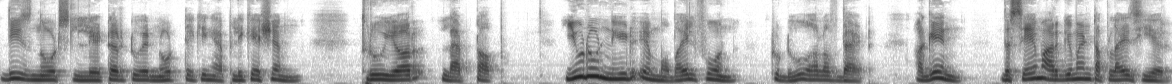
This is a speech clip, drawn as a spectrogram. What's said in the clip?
these notes later to a note taking application through your laptop. You don't need a mobile phone to do all of that. Again, the same argument applies here.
